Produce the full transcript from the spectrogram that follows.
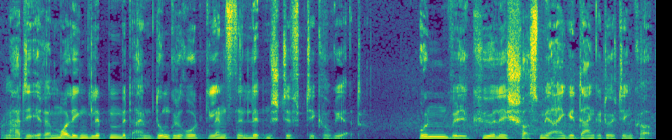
und hatte ihre molligen Lippen mit einem dunkelrot glänzenden Lippenstift dekoriert. Unwillkürlich schoss mir ein Gedanke durch den Kopf.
